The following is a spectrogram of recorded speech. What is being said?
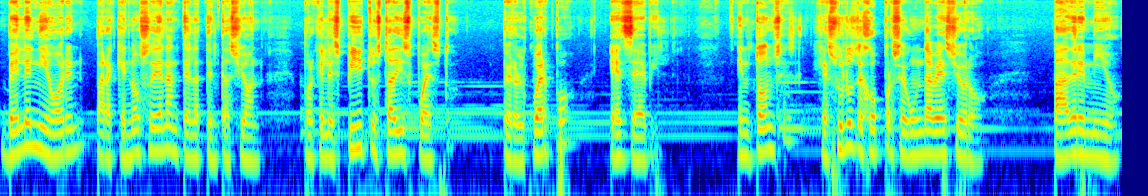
Velen y oren para que no cedan ante la tentación, porque el espíritu está dispuesto, pero el cuerpo es débil. Entonces Jesús los dejó por segunda vez y oró, Padre mío,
